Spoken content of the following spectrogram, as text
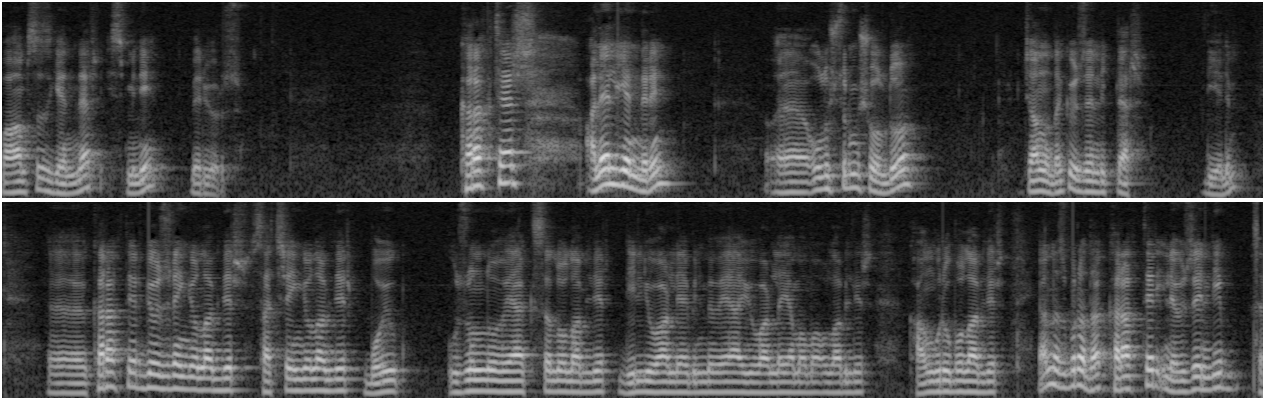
bağımsız genler ismini veriyoruz. Karakter alel genlerin e, oluşturmuş olduğu canlıdaki özellikler diyelim. E, karakter göz rengi olabilir, saç rengi olabilir, boyu uzunluğu veya kısalığı olabilir, dil yuvarlayabilme veya yuvarlayamama olabilir, kan grubu olabilir. Yalnız burada karakter ile özelliği e,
